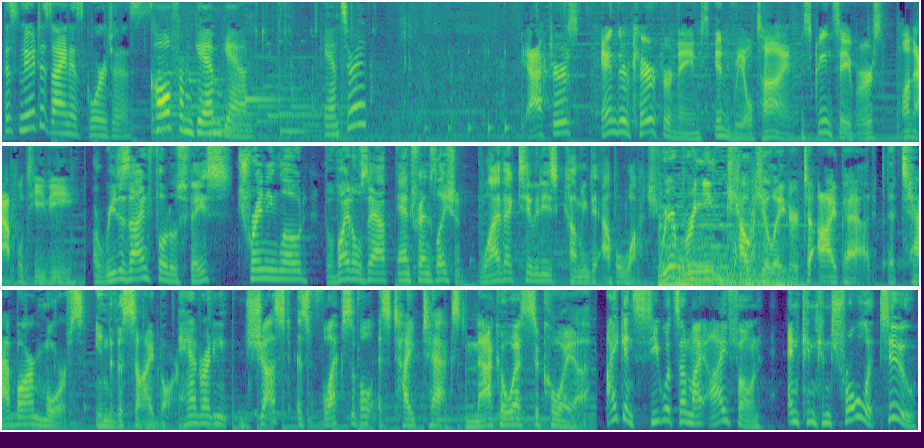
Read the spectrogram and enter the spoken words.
This new design is gorgeous. Call from Gam Gam. Answer it? Actors and their character names in real time. Screensavers on Apple TV. A redesigned Photos face, training load, the Vitals app, and translation. Live activities coming to Apple Watch. We're bringing Calculator to iPad. The tab bar morphs into the sidebar. Handwriting just as flexible as typed text. macOS Sequoia. I can see what's on my iPhone and can control it too.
